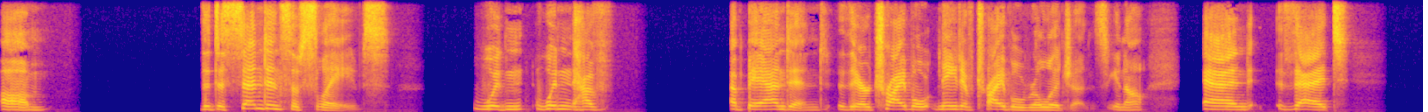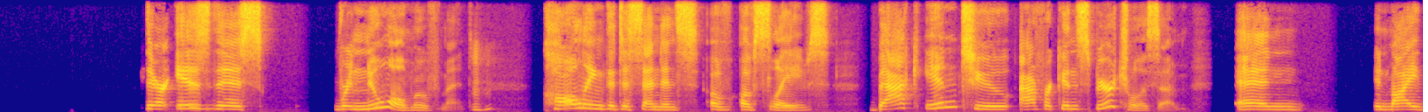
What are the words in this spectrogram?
um, the descendants of slaves wouldn't wouldn't have abandoned their tribal native tribal religions you know and that there is this renewal movement mm-hmm. calling the descendants of, of slaves back into african spiritualism and in my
